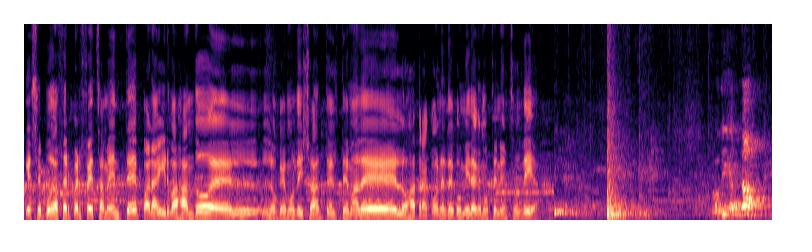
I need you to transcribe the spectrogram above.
que se puede hacer perfectamente para ir bajando lo que hemos dicho antes, el tema de los atracones de comida que hemos tenido estos días rodillas, ya.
